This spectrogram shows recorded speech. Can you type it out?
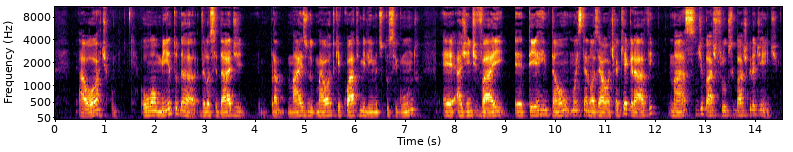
aórtico, ou um aumento da velocidade para mais maior do que 4 milímetros por segundo, é, a gente vai é, ter então uma estenose aórtica que é grave, mas de baixo fluxo e baixo gradiente.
